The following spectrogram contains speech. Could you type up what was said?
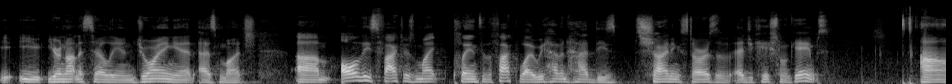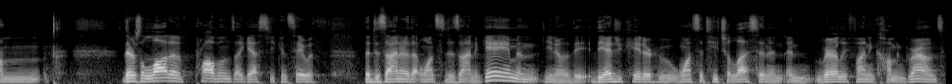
you're not necessarily enjoying it as much. Um, all of these factors might play into the fact why we haven't had these shining stars of educational games. Um, there's a lot of problems, I guess you can say, with the designer that wants to design a game and you know, the, the educator who wants to teach a lesson and, and rarely finding common grounds.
